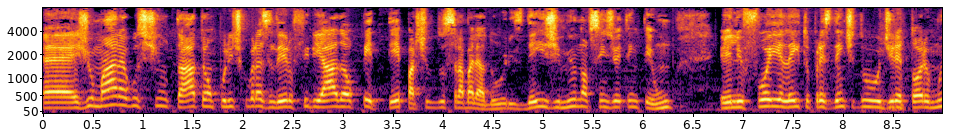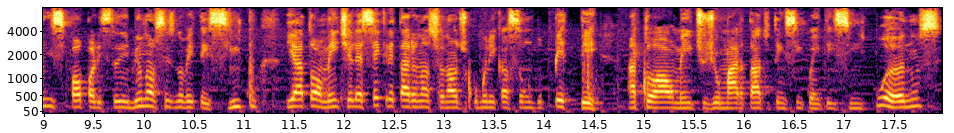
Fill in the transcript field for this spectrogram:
É, Gilmar Agostinho Tato é um político brasileiro filiado ao PT, Partido dos Trabalhadores, desde 1981. Ele foi eleito presidente do Diretório Municipal Paulistano em 1995 e atualmente ele é secretário nacional de comunicação do PT. Atualmente o Gilmar Tato tem 55 anos.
